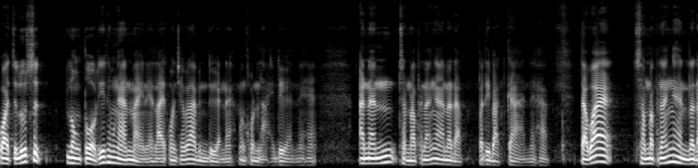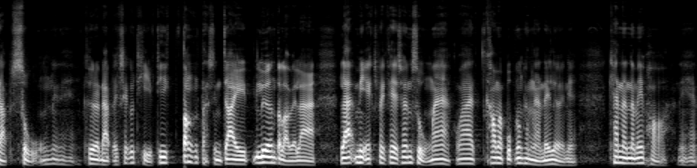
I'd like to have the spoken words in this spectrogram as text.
กว่าจะรู้สึกลงตัวที่ทำงานใหม่เนี่ยหลายคนใช้เวลาเป็นเดือนนะบางคนหลายเดือนนะฮะอันนั้นสำหรับพนักงานระดับปฏิบัติการนะครับ แต่ว่าสำหรับพนักงานระดับสูงเนี่ยคือระดับ Executive ที่ต้องตัดสินใจเรื่องตลอดเวลา และมี expectation สูงมากว่าเข้ามาปุ๊บต้องทำงานได้เลยเนี่ยแค่นั้นนะไม่พอนะฮะ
